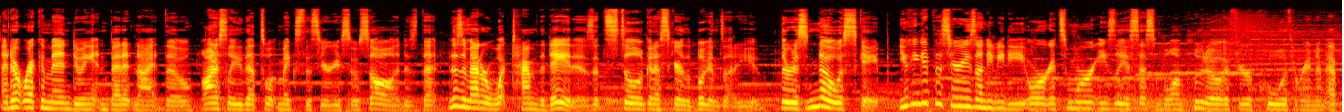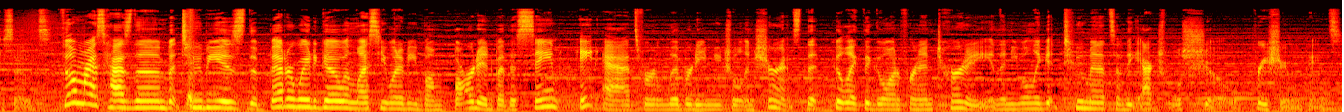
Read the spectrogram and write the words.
I don't recommend doing it in bed at night, though. Honestly, that's what makes the series so solid, is that it doesn't matter what time of the day it is, it's still gonna scare the boogans out of you. There is no escape. You can get the series on DVD, or it's more easily accessible on Pluto if you're cool with random episodes. FilmRise has them, but Tubi is the better way to go unless you want to be bombarded by the same eight ads for Liberty Mutual Insurance that feel like they go on for an eternity, and then you only get two minutes of the actual show. Free streaming pains.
